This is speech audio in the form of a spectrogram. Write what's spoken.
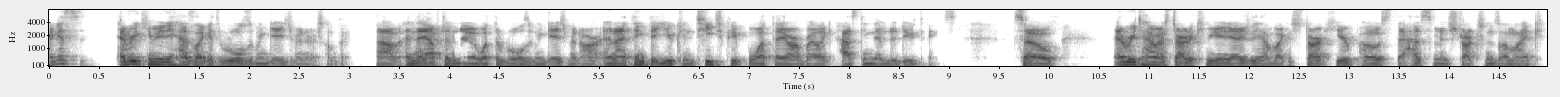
I guess every community has like its rules of engagement or something. Um, and yeah. they have to know what the rules of engagement are. And I think that you can teach people what they are by like asking them to do things. So every time I start a community, I usually have like a start here post that has some instructions on like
